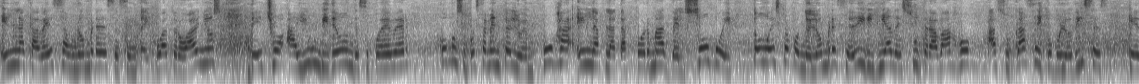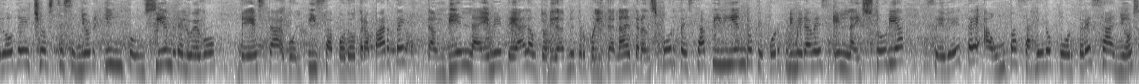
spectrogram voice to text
en la cabeza a un hombre de 64 años. De hecho, hay un video donde se puede ver cómo supuestamente lo empuja en la plataforma del subway. Todo esto cuando el hombre se dirigía de su trabajo a su casa y como lo dices, quedó de hecho este señor inconsciente luego de esta golpiza. Por otra parte, también la MTA, la Autoridad Metropolitana de Transporte, está pidiendo que por primera vez en la historia se vete a un pasajero por tres años,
